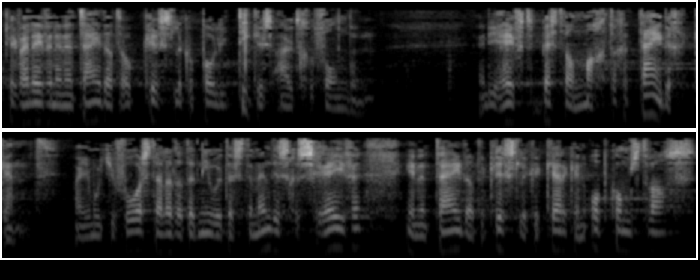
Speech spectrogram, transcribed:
Kijk, wij leven in een tijd dat ook christelijke politiek is uitgevonden. En die heeft best wel machtige tijden gekend. Maar je moet je voorstellen dat het Nieuwe Testament is geschreven in een tijd dat de christelijke kerk in opkomst was,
